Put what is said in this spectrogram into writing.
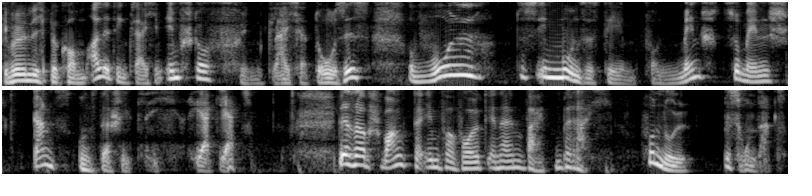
Gewöhnlich bekommen alle den gleichen Impfstoff in gleicher Dosis, obwohl das Immunsystem von Mensch zu Mensch ganz unterschiedlich reagiert. Deshalb schwankt der Impferfolg in einem weiten Bereich, von 0 bis 100.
